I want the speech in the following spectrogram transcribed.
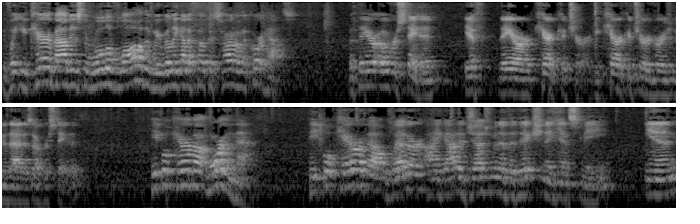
If what you care about is the rule of law, then we really got to focus hard on the courthouse. But they are overstated if they are caricatured. The caricatured version of that is overstated. People care about more than that. People care about whether I got a judgment of eviction against me in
